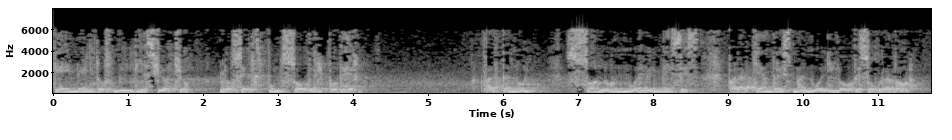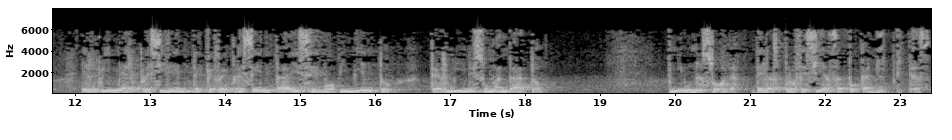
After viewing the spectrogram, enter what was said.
que en el 2018 los expulsó del poder. Faltan hoy solo nueve meses para que Andrés Manuel López Obrador, el primer presidente que representa a ese movimiento, termine su mandato. Ni una sola de las profecías apocalípticas,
